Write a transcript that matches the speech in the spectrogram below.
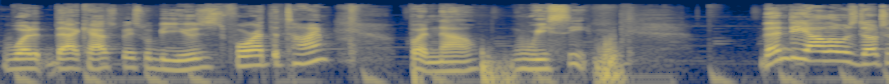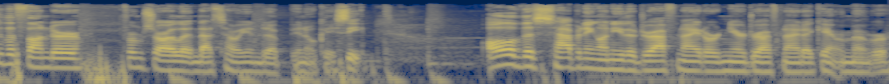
what that cap space would be used for at the time, but now we see. Then Diallo was dealt to the Thunder from Charlotte, and that's how he ended up in OKC. All of this happening on either draft night or near draft night, I can't remember.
